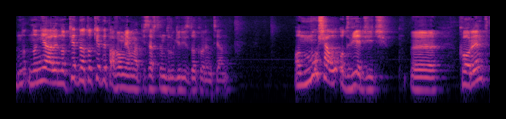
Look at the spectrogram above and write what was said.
no, no, nie, ale no kiedy, no to kiedy Paweł miał napisać ten drugi list do Koryntian? On musiał odwiedzić yy, Korynt,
